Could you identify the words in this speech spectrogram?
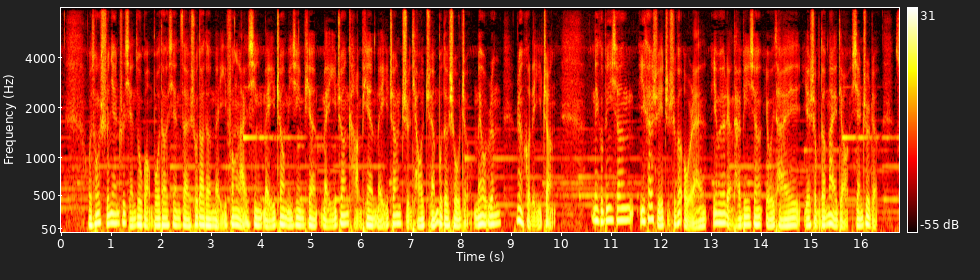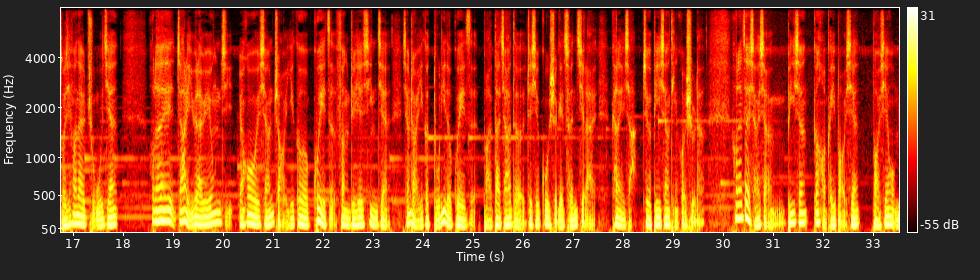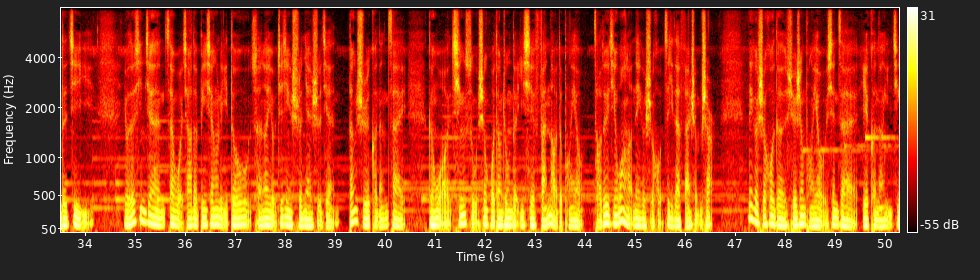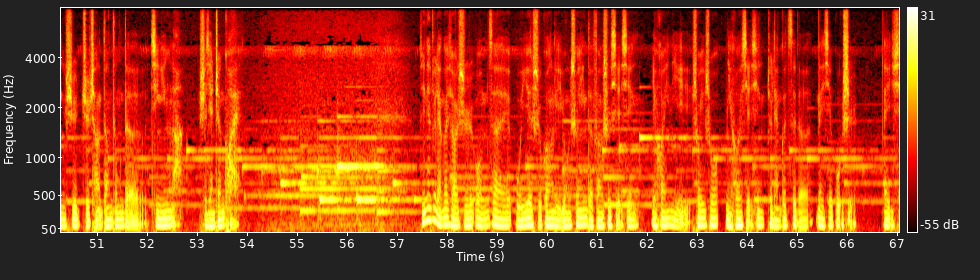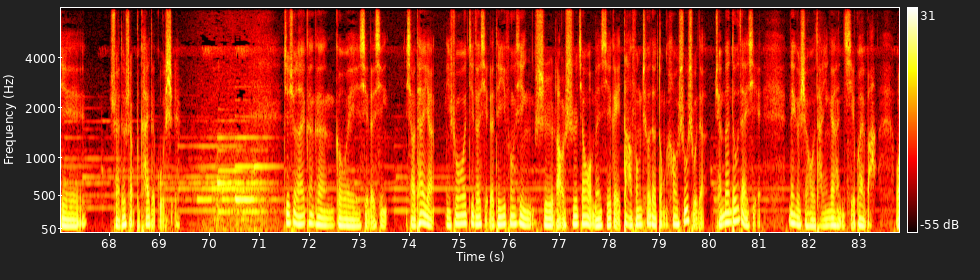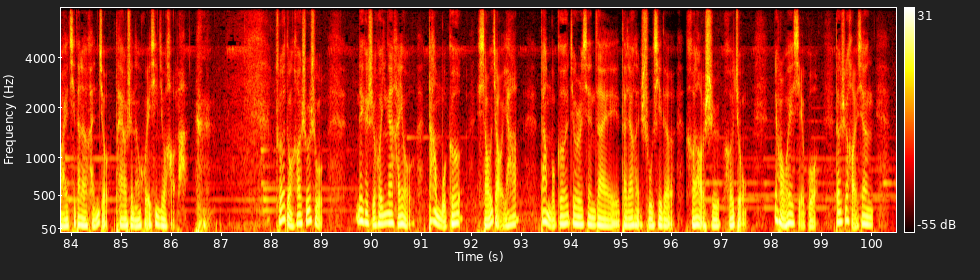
我从十年之前做广播到现在，收到的每一封来信、每一张明信片、每一张卡片、每一张纸条，全部都收着，没有扔任何的一张。那个冰箱一开始也只是个偶然，因为有两台冰箱，有一台也舍不得卖掉，闲置着，索性放在储物间。后来家里越来越拥挤，然后想找一个柜子放这些信件，想找一个独立的柜子把大家的这些故事给存起来。看了一下，这个冰箱挺合适的。后来再想想，冰箱刚好可以保鲜，保鲜我们的记忆。有的信件在我家的冰箱里都存了有接近十年时间。当时可能在跟我倾诉生活当中的一些烦恼的朋友，早都已经忘了那个时候自己在烦什么事儿。那个时候的学生朋友，现在也可能已经是职场当中的精英了。时间真快。今天这两个小时，我们在午夜时光里用声音的方式写信，也欢迎你说一说你和写信这两个字的那些故事，那些甩都甩不开的故事。继续来看看各位写的信。小太阳，你说记得写的第一封信是老师教我们写给大风车的董浩叔叔的，全班都在写。那个时候他应该很奇怪吧？我还期待了很久，他要是能回信就好了。除了董浩叔叔，那个时候应该还有大拇哥、小脚丫。大拇哥就是现在大家很熟悉的何老师何炅。那会儿我也写过，当时好像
